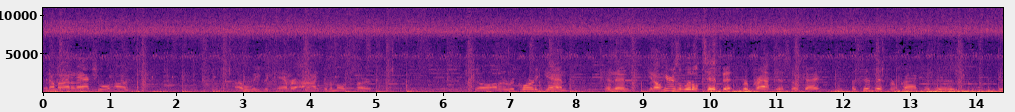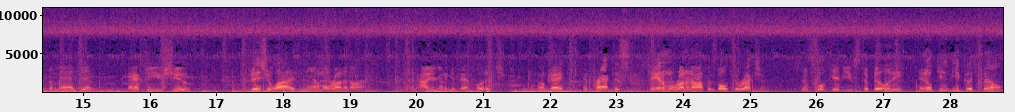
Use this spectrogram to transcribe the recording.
and I'm on an actual hunt, I will leave the camera on for the most part. So I'm going to record again and then, you know, here's a little tidbit for practice, okay? A tidbit for practice is, is imagine after you shoot, visualize the animal running off and how you're going to get that footage, okay? And practice the animal running off in both directions. This will give you stability and it'll give you good film.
